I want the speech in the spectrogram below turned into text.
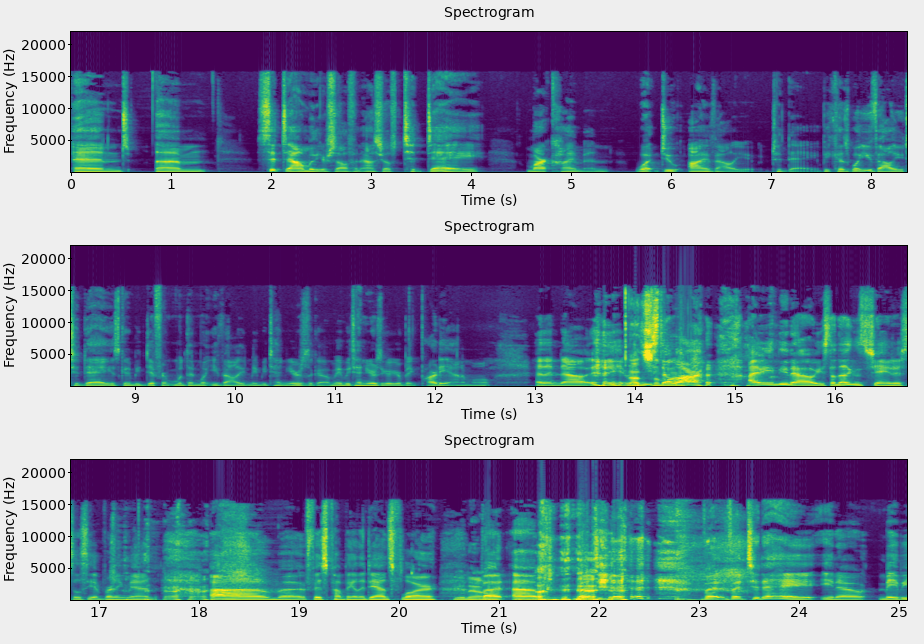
and um, sit down with yourself and ask yourself today, Mark Hyman, what do I value today? Because what you value today is going to be different than what you valued maybe 10 years ago. Maybe 10 years ago, you're a big party animal. And then now you so still much. are. I mean, you know, you still, nothing's changed. I still see it Burning Man, um, uh, fist pumping on the dance floor. You know. But, um, but, but, but today, you know, maybe,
